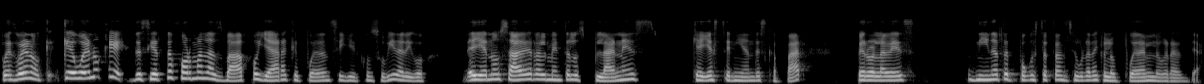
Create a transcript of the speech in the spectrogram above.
pues bueno, qué bueno que de cierta forma las va a apoyar a que puedan seguir con su vida. Digo, ella no sabe realmente los planes que ellas tenían de escapar, pero a la vez Nina tampoco está tan segura de que lo puedan lograr ya.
